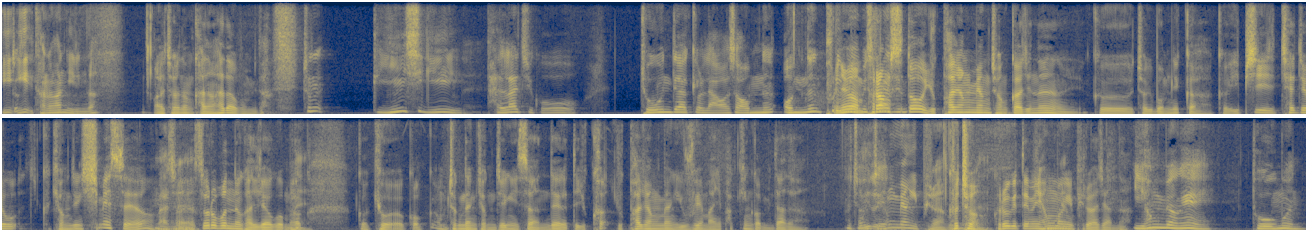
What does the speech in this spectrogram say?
이, 이게 가능한 일인가? 아 저는 가능하다고 봅니다. 저는 그 인식이 네. 달라지고 좋은 대학교를 나와서 없는 얻는 왜냐면 프리미엄이 사라진 프랑스도 68 혁명 전까지는 그 저기 뭡니까 그 입시 체제 그 경쟁이 심했어요. 맞아요. 네, 소르본느 가려고 막 네. 그 교, 그 엄청난 경쟁이 있었는데 그때 68 혁명 이후에 많이 바뀐 겁니다. 다. 그렇죠. 이제 혁명이 필요하고 그렇죠. 그렇기 때문에 혁명. 혁명이 필요하지 않나. 이 혁명에 도움은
